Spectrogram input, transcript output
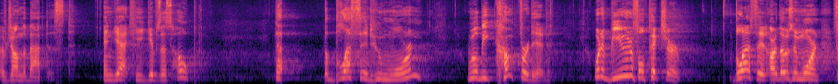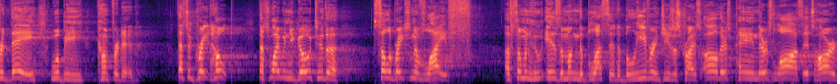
of John the Baptist. And yet he gives us hope that the blessed who mourn will be comforted. What a beautiful picture. Blessed are those who mourn, for they will be comforted. That's a great hope. That's why when you go to the celebration of life, of someone who is among the blessed, a believer in Jesus Christ. Oh, there's pain, there's loss, it's hard,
